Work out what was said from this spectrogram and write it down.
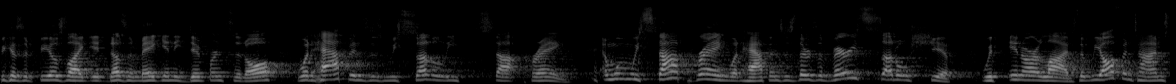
because it feels like it doesn't make any difference at all, what happens is we subtly stop praying. And when we stop praying, what happens is there's a very subtle shift within our lives that we oftentimes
